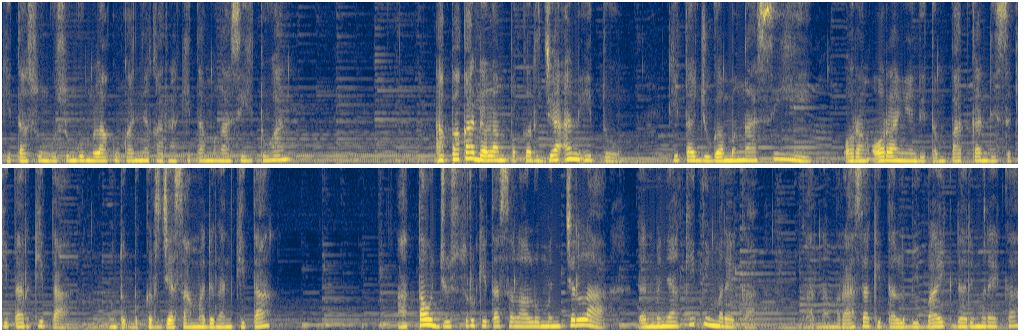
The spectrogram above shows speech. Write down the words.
kita sungguh-sungguh melakukannya karena kita mengasihi Tuhan? Apakah dalam pekerjaan itu kita juga mengasihi orang-orang yang ditempatkan di sekitar kita untuk bekerja sama dengan kita? Atau justru kita selalu mencela dan menyakiti mereka karena merasa kita lebih baik dari mereka?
